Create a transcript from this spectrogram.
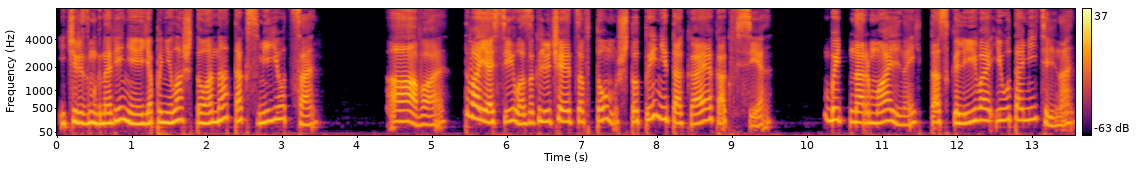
и через мгновение я поняла, что она так смеется. «Ава, твоя сила заключается в том, что ты не такая, как все. Быть нормальной, тоскливо и утомительно.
